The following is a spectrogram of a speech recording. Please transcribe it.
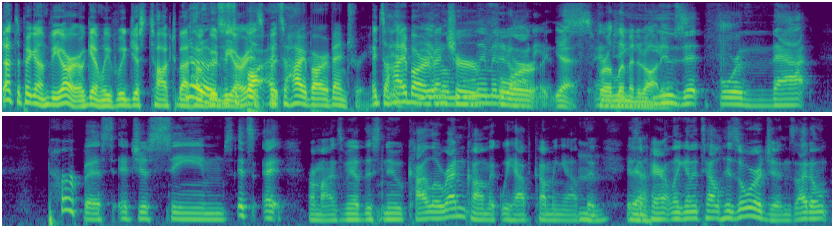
not to pick on VR again, we've we just talked about No, how no, good it's, just a VR bar- is, but it's a high bar of entry. it's a Yeah, high bar you have a adventure for audience, yes and for a to limited audience. Use it for that purpose. It just seems it's it reminds me of this new Kylo Ren comic we have coming out that mm, is Yeah. apparently going to tell his origins. I don't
